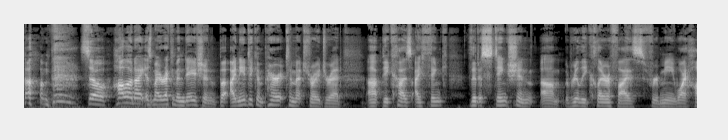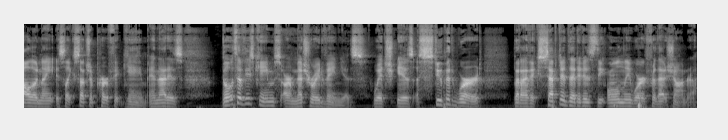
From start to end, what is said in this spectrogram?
So, Hollow Knight is my recommendation, but I need to compare it to Metroid Dread uh, because I think the distinction um, really clarifies for me why Hollow Knight is like such a perfect game, and that is both of these games are Metroidvanias, which is a stupid word, but I've accepted that it is the only word for that genre.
